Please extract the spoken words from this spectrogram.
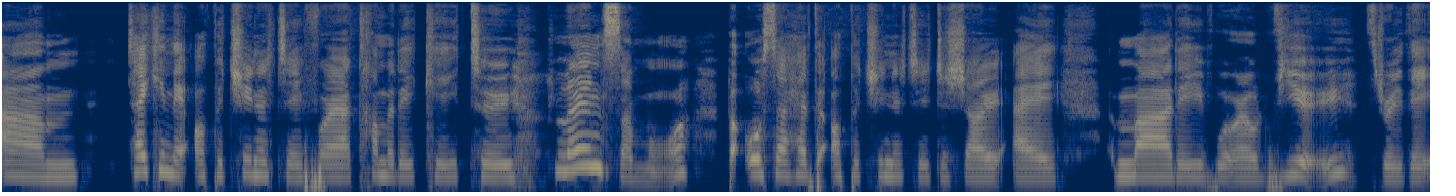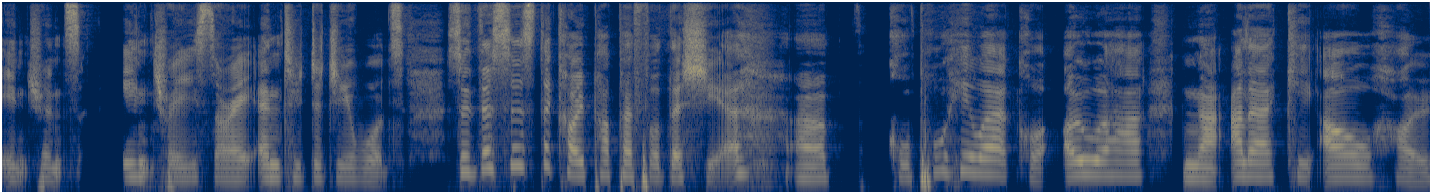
um, taking the opportunity for our tamariki to learn some more, but also have the opportunity to show a Māori world view through their entrance entry sorry into digi awards. So this is the kaupapa for this year uh, ko pohewa, ko aua, ngā ara ki ao hau.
